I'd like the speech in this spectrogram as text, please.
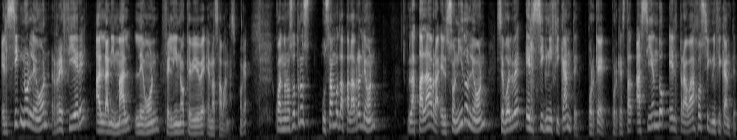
El signo león refiere al animal león felino que vive en las sabanas. Cuando nosotros usamos la palabra león, la palabra, el sonido león, se vuelve el significante. ¿Por qué? Porque está haciendo el trabajo significante.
